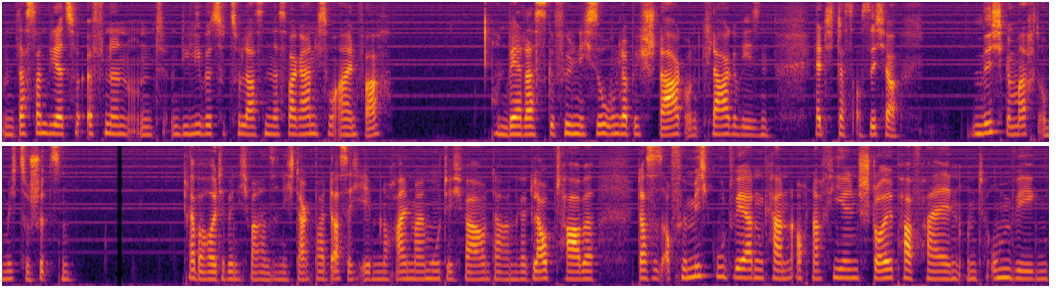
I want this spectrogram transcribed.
und das dann wieder zu öffnen und die Liebe zuzulassen, das war gar nicht so einfach. Und wäre das Gefühl nicht so unglaublich stark und klar gewesen, hätte ich das auch sicher nicht gemacht, um mich zu schützen. Aber heute bin ich wahnsinnig dankbar, dass ich eben noch einmal mutig war und daran geglaubt habe, dass es auch für mich gut werden kann, auch nach vielen Stolperfallen und Umwegen.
